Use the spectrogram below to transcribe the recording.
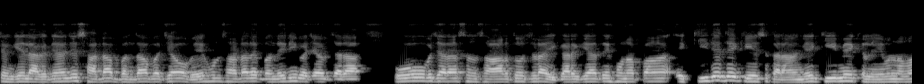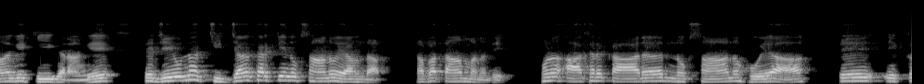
ਚੰਗੇ ਲੱਗਦੇ ਆ ਜੇ ਸਾਡਾ ਬੰਦਾ ਬਚਿਆ ਹੋਵੇ। ਹੁਣ ਸਾਡਾ ਤੇ ਬੰਦੇ ਨਹੀਂ ਬਚਿਆ ਵਿਚਾਰਾ। ਉਹ ਵਿਚਾਰਾ ਸੰਸਾਰ ਤੋਂ ਚੜ੍ਹਾਈ ਕਰ ਗਿਆ ਤੇ ਹੁਣ ਆਪਾਂ ਇਹ ਕਿਹਦੇ ਤੇ ਕੇਸ ਕਰਾਂਗੇ? ਕਿਵੇਂ ਕਲੇਮ ਲਵਾਂਗੇ? ਕੀ ਕਰਾਂਗੇ? ਤੇ ਜੇ ਉਹਨਾਂ ਚੀਜ਼ਾਂ ਕਰਕੇ ਨੁਕਸਾਨ ਹੋਇਆ ਹੁੰਦਾ, ਆਪਾਂ ਤਾਂ ਮੰਨਦੇ। ਹੁਣ ਆਖਰਕਾਰ ਨੁਕਸਾਨ ਹੋਇਆ ਤੇ ਇੱਕ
